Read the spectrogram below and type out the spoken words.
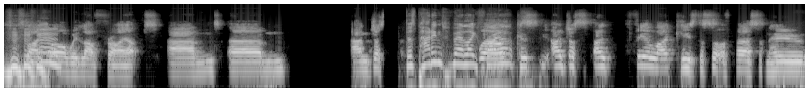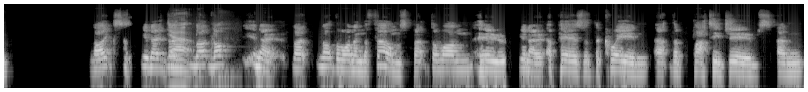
like, oh, we love fry ups, and um, and just does Paddington Bear like well? Because I just I feel like he's the sort of person who likes you know yeah. not not you know like not the one in the films, but the one who you know appears with the Queen at the Platty Jubes, and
